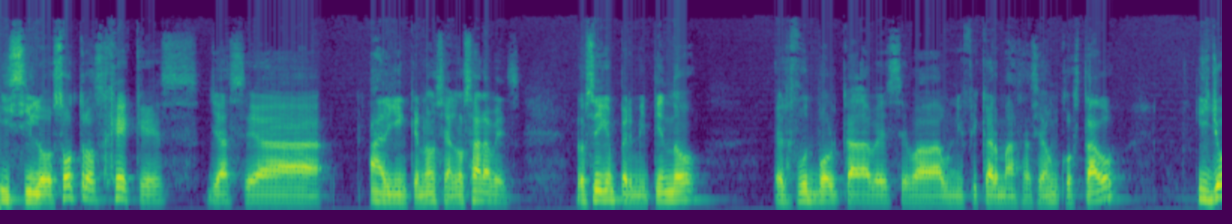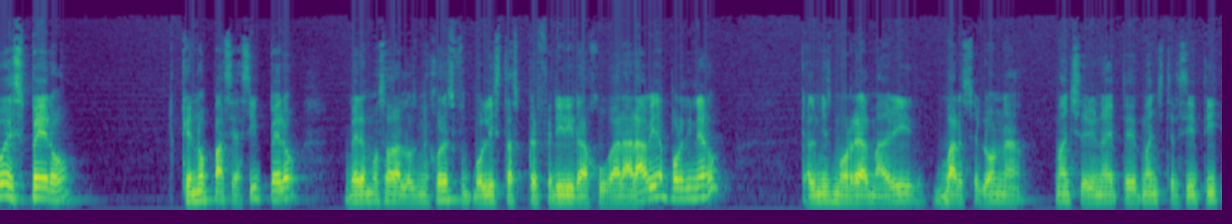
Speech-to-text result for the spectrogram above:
y si los otros jeques, ya sea alguien que no sean los árabes, lo siguen permitiendo, el fútbol cada vez se va a unificar más hacia un costado. Y yo espero que no pase así, pero veremos ahora los mejores futbolistas preferir ir a jugar a Arabia por dinero que al mismo Real Madrid, Barcelona, Manchester United, Manchester City,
